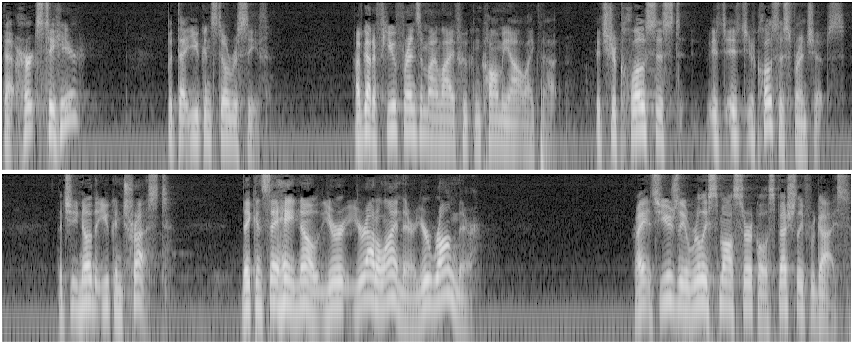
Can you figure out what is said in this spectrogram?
That hurts to hear, but that you can still receive. I've got a few friends in my life who can call me out like that. It's your closest it's, it's your closest friendships that you know that you can trust. They can say, "Hey, no, you're you're out of line there. You're wrong there." Right? It's usually a really small circle, especially for guys.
